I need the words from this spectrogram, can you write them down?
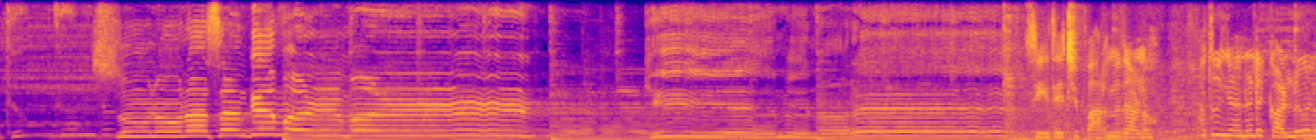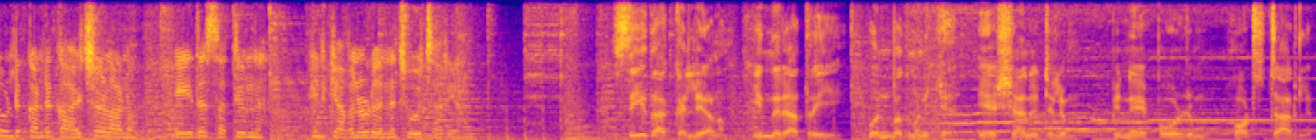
सुनो ना संग मर मर സീതേച്ചി പറഞ്ഞതാണോ? അതോ ഞാൻ എന്റെ കണ്ണുകളുകൊണ്ട് കണ്ട കാഴ്ചകളാണോ? ഏതാ സത്യം എന്ന് എനിക്ക് അവനോട് തന്നെ ചോദിച്ചറിയണം. സീതാ കല്യാണം ഇന്ന് രാത്രി ഒൻപത് മണിക്ക് ഏഷ്യാനെറ്റിലും പിന്നെ എപ്പോഴും ഹോട്ട്സ്റ്റാറിലും.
